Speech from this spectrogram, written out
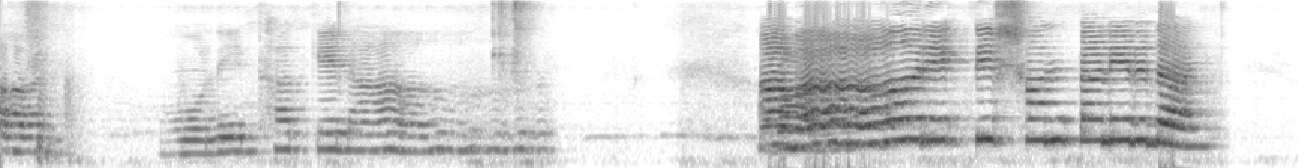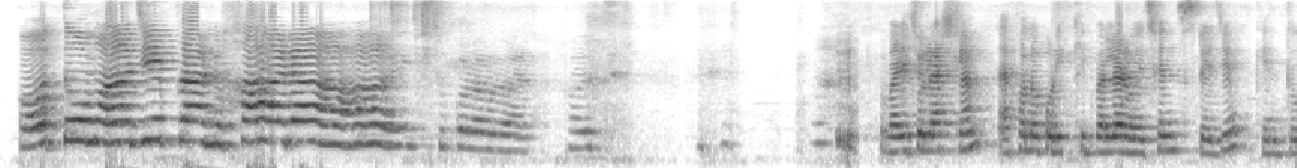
আর মনে থাকে না। আবার একটি সন্তানের দায় কত মাঝে প্রাণ হারায়। বাড়ি চলে আসলাম। এখনও পরীক্ষিত বেলা রয়েছেন স্টেজে কিন্তু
